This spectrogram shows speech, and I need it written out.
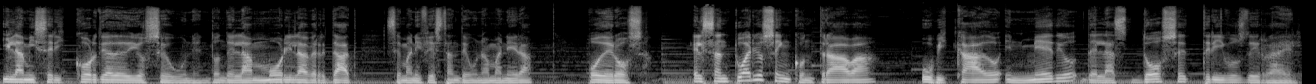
y la misericordia de Dios se unen, donde el amor y la verdad se manifiestan de una manera poderosa. El santuario se encontraba ubicado en medio de las doce tribus de Israel.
